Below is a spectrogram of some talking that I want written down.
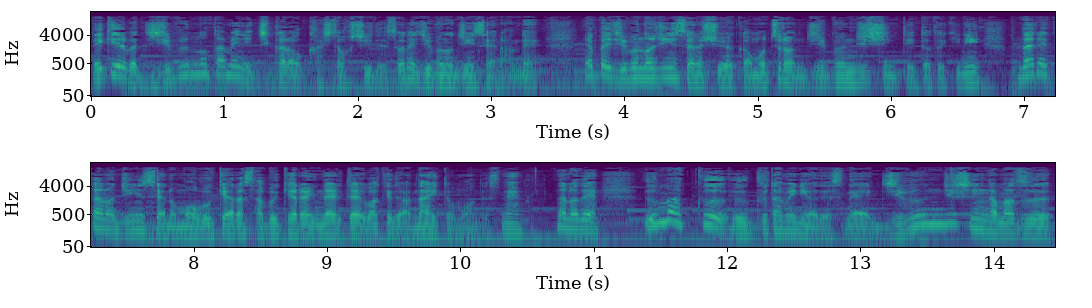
できれば自分のために力を貸してほしいですよね、自分の人生なんで。やっぱり自分の人生の主役はもちろん自分自身って言った時に、誰かの人生のモブキャラ、サブキャラになりたいわけではないと思うんですね。なので、うまく浮くためにはですね、自分自身がまず、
